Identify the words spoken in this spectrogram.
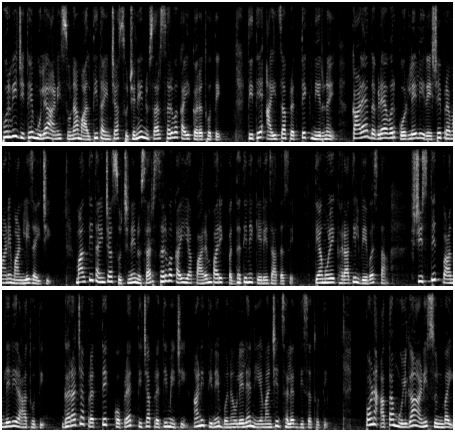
पूर्वी जिथे मुलं आणि सुना मालतीताईंच्या सूचनेनुसार सर्व काही करत होते तिथे आईचा प्रत्येक निर्णय काळ्या दगड्यावर कोरलेली रेषेप्रमाणे मांडली जायची. मालतीताईंच्या सूचनेनुसार सर्व काही या पारंपरिक पद्धतीने केले जात असे. त्यामुळे घरातील व्यवस्था शिस्तीत बांधलेली राहत होती. घराच्या प्रत्येक कोपऱ्यात तिच्या प्रतिमेची आणि तिने बनवलेल्या नियमांची झलक दिसत होती. पण आता मुलगा आणि सुनबाई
